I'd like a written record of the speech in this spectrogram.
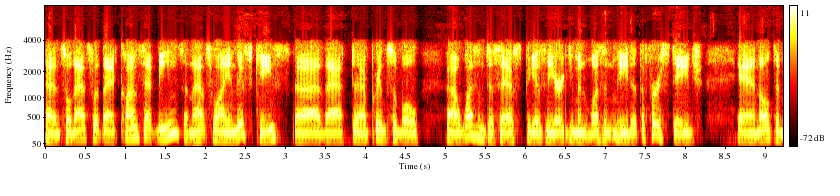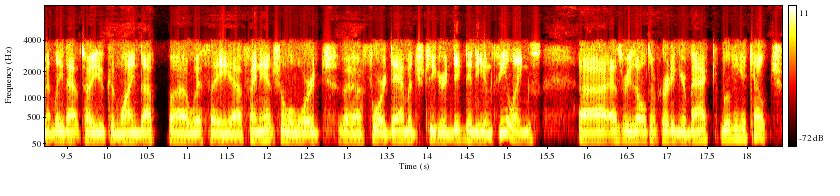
And so that's what that concept means, and that's why in this case uh, that uh, principle uh, wasn't assessed because the argument wasn't made at the first stage. And ultimately, that's how you can wind up uh, with a uh, financial award uh, for damage to your dignity and feelings as a result of hurting your back moving a couch.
